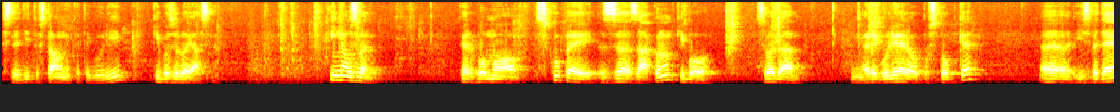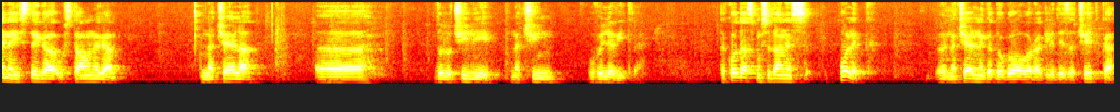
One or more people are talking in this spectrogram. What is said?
slediti ustavni kategoriji, ki bo zelo jasna. In na vzven, ker bomo skupaj z zakonom, ki bo seveda reguliral postopke, eh, izvedene iz tega ustavnega načela, eh, določili način uveljavitve. Tako da smo se danes poleg eh, načelnega dogovora glede začetka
